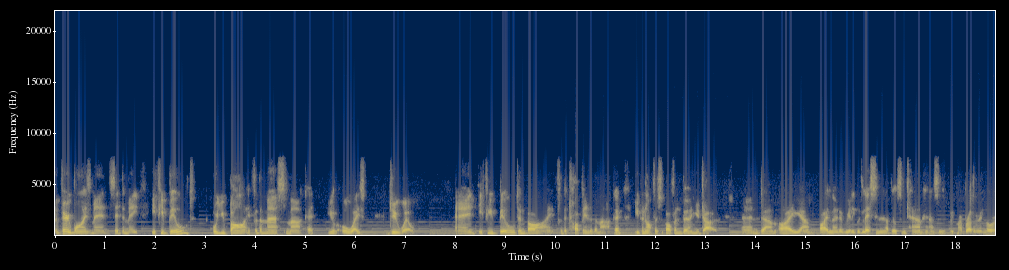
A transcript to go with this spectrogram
A very wise man said to me, if you build or you buy for the mass market, you'll always do well. And if you build and buy for the top end of the market, you can often burn your dough. And um, I um, I learned a really good lesson, and I built some townhouses with my brother-in-law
